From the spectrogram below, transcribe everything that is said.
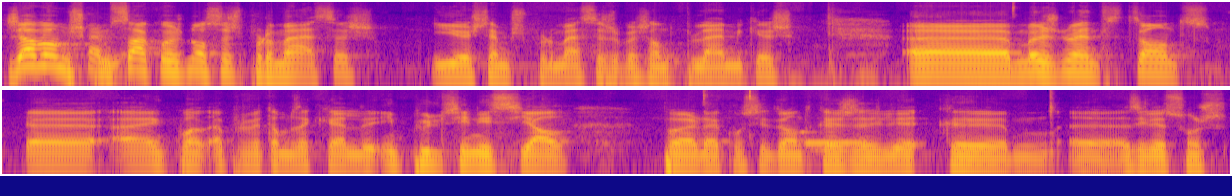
Já vamos começar com as nossas promessas. E hoje temos promessas bastante polémicas, uh, mas no entretanto, uh, enquanto aproveitamos aquele impulso inicial para, considerando que as, que, uh, as eleições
